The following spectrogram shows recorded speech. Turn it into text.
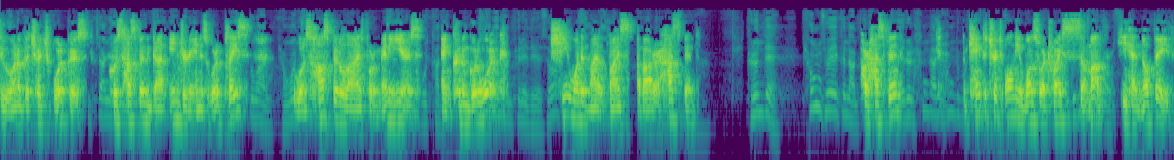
to one of the church workers whose husband got injured in his workplace, was hospitalized for many years, and couldn't go to work. She wanted my advice about her husband. Her husband came to church only once or twice a month. He had no faith.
